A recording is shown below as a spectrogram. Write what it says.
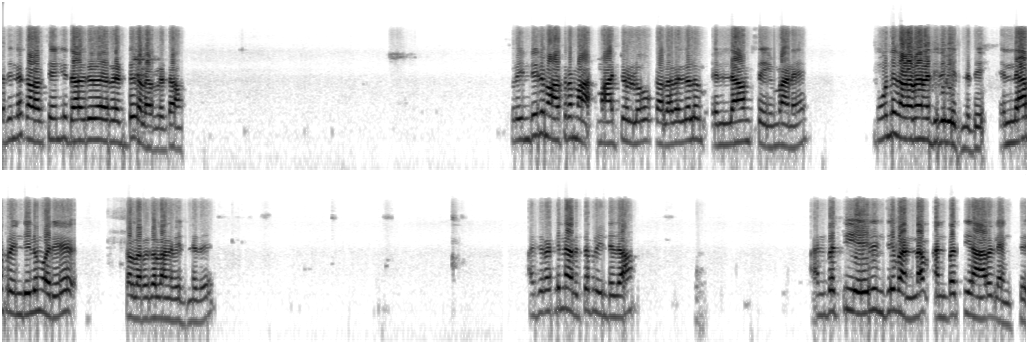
അതിന്റെ കളർ ചേഞ്ച് ഇതാ ഒരു റെഡ് കളറിൽ കേട്ടോ പ്രിന്റിന് മാത്രം മാറ്റുള്ളൂ. കളറുകളും എല്ലാം സെയിം ആണ്. മൂന്ന് കളറാണ് ഇതിൽ വരുന്നത്. എല്ലാ പ്രിന്റിലും ഒരേ കളറുകളാണ് വരുന്നത്. അജറക്കിന്റെ അടുത്ത പ്രിന്റ് ഇതാ. അൻപത്തി ഏഴ് ഇഞ്ച് വണ്ണം അൻപത്തി ആറ് ലെങ്ത്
